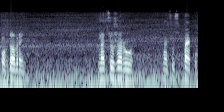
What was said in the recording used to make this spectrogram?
Ох, добрий. На цю жару, на цю спеку.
